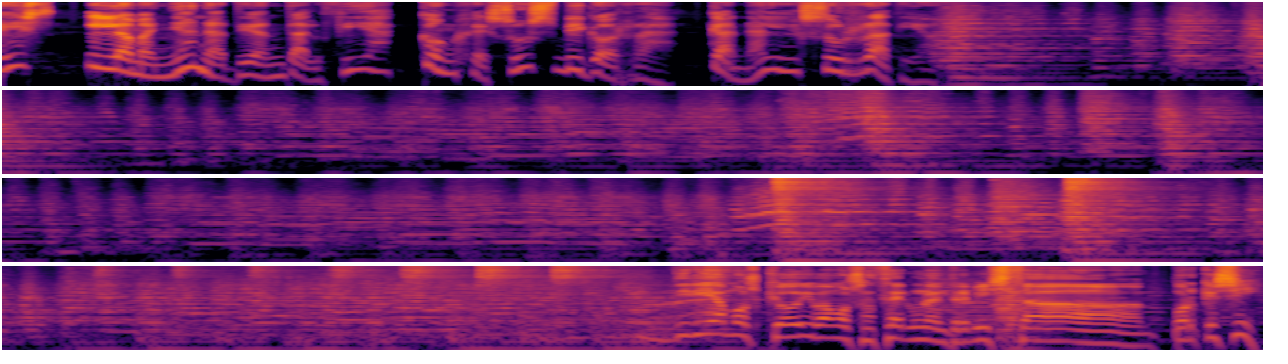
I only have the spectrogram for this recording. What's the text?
es La Mañana de Andalucía con Jesús Vigorra, Canal Sur Radio. Diríamos que hoy vamos a hacer una entrevista porque sí,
